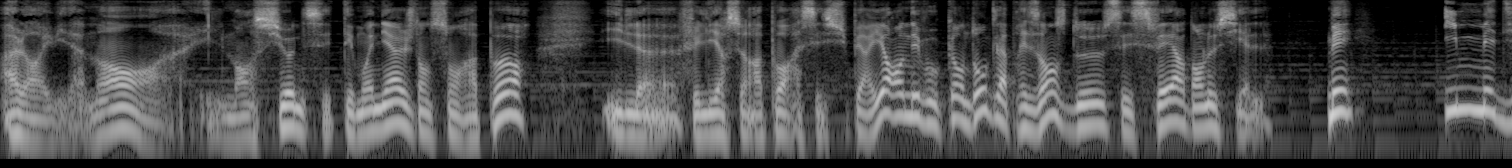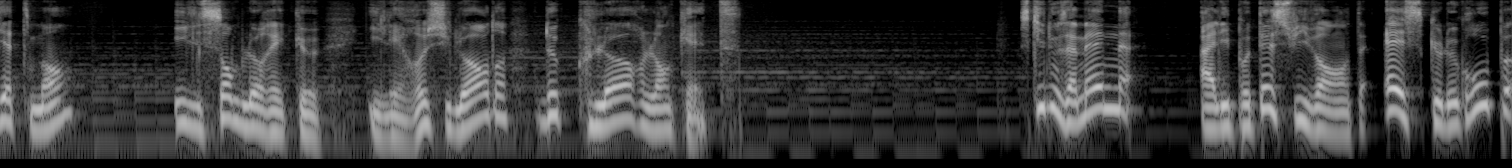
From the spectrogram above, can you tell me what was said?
Alors évidemment, il mentionne ces témoignages dans son rapport. Il euh, fait lire ce rapport à ses supérieurs en évoquant donc la présence de ces sphères dans le ciel. Mais immédiatement, il semblerait que il ait reçu l'ordre de clore l'enquête. Ce qui nous amène à l'hypothèse suivante. Est-ce que le groupe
